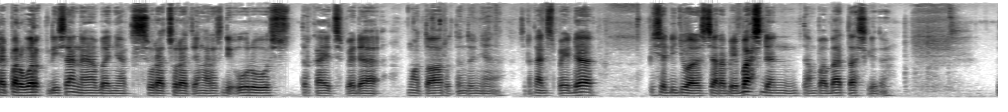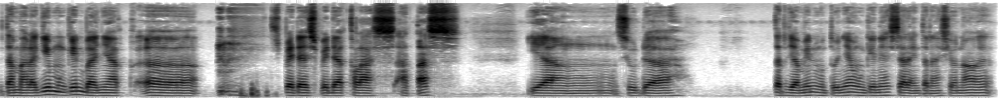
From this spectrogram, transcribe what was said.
paperwork di sana banyak surat-surat yang harus diurus terkait sepeda motor tentunya. Sedangkan sepeda bisa dijual secara bebas dan tanpa batas gitu ditambah lagi mungkin banyak uh, sepeda-sepeda kelas atas yang sudah terjamin mutunya mungkin ya secara internasional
